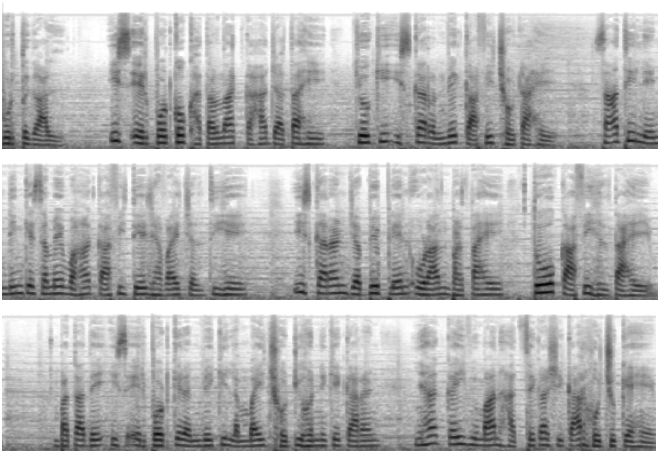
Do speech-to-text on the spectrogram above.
Portugal. इस एयरपोर्ट को खतरनाक कहा जाता है क्योंकि इसका रनवे काफ़ी छोटा है। साथ ही लैंडिंग के समय वहाँ काफ़ी तेज़ हवाएँ चलती है। इस कारण जब भी प्लेन उड़ान भरता है तो वो काफ़ी हिलता है। बता दें, इस एयरपोर्ट के रनवे की लंबाई छोटी होने के कारण यहाँ कई विमान हादसे का शिकार हो चुके हैं।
